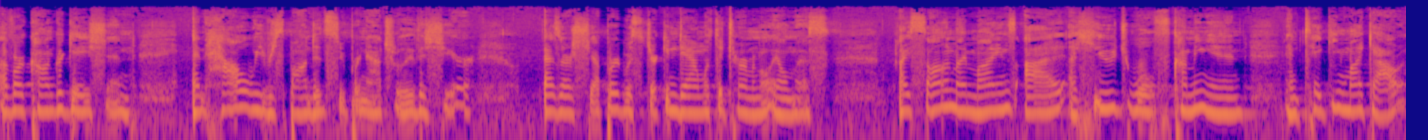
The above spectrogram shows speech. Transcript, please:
of our congregation and how we responded supernaturally this year as our shepherd was stricken down with a terminal illness. I saw in my mind's eye a huge wolf coming in and taking Mike out.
